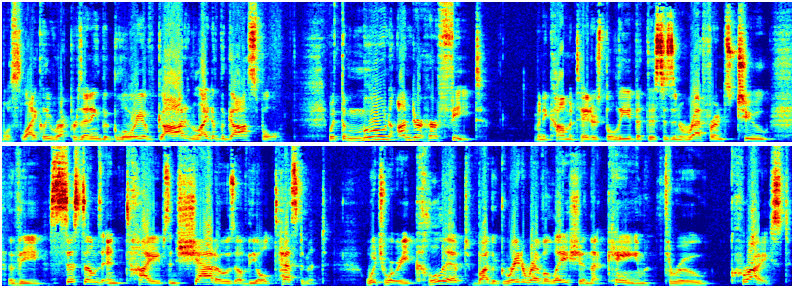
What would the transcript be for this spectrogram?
most likely representing the glory of God in light of the gospel with the moon under her feet. Many commentators believe that this is in reference to the systems and types and shadows of the Old Testament, which were eclipsed by the greater revelation that came through Christ.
